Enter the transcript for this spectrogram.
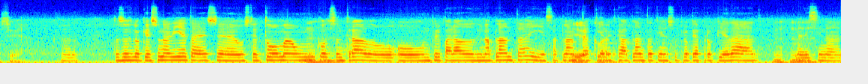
Así es. claro. Entonces lo que es una dieta es eh, usted toma un concentrado o un preparado de una planta y esa planta tiene, claro. cada planta tiene su propia propiedad medicinal.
